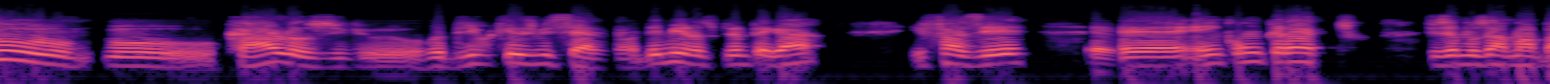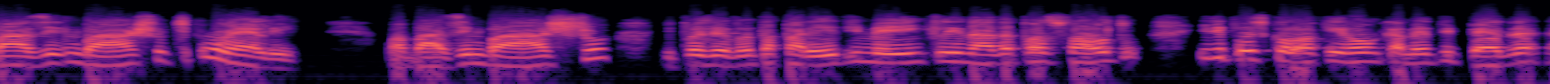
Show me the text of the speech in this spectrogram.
o, o Carlos e o Rodrigo, que eles me disseram, Ademir, nós podemos pegar e fazer é, em concreto. Fizemos uma base embaixo, tipo um L, uma base embaixo, depois levanta a parede meio inclinada para o asfalto e depois coloca enroncamento de pedra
